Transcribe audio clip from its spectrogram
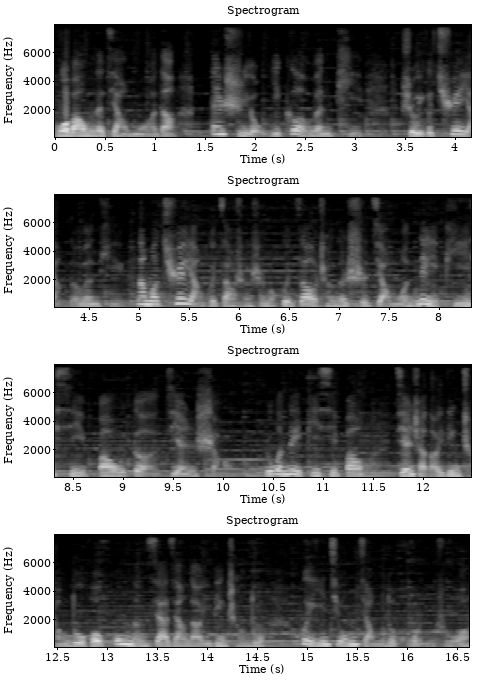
磨薄我们的角膜的，但是有一个问题。是有一个缺氧的问题，那么缺氧会造成什么？会造成的是角膜内皮细胞的减少。如果内皮细胞减少到一定程度，或功能下降到一定程度，会引起我们角膜的混浊。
